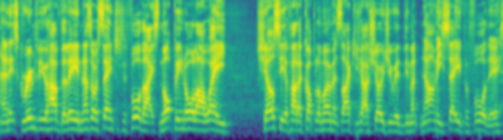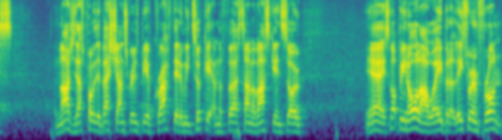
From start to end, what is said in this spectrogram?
And it's Grimsby who have the lead. And as I was saying just before that, it's not been all our way. Chelsea have had a couple of moments like I showed you with the McNamee save before this. And largely, that's probably the best chance Grimsby have crafted, and we took it on the first time of asking. So, yeah, it's not been all our way, but at least we're in front.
